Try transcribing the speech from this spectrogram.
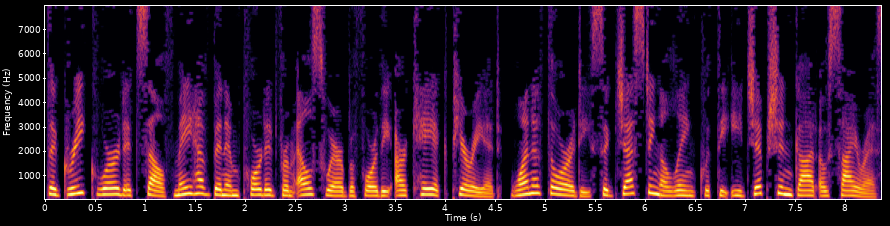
The Greek word itself may have been imported from elsewhere before the Archaic period, one authority suggesting a link with the Egyptian god Osiris.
